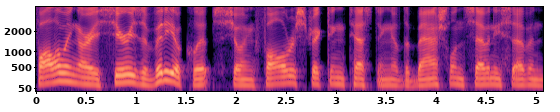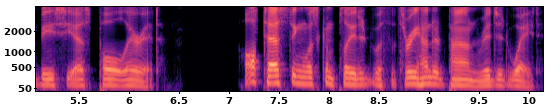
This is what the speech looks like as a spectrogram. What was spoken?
Following are a series of video clips showing fall restricting testing of the Bashlin 77 BCS pole lariat. All testing was completed with a 300 pound rigid weight.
